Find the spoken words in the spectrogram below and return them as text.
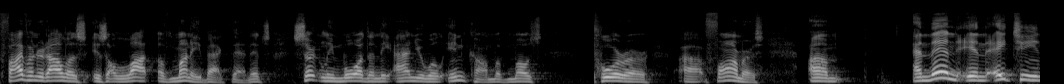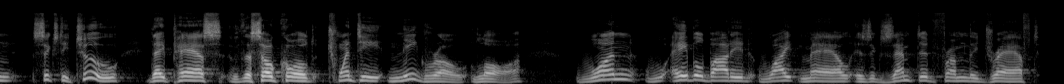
$500 is a lot of money back then. It's certainly more than the annual income of most poorer uh, farmers. Um, and then in 1862, they pass the so-called 20 Negro law. One able-bodied white male is exempted from the draft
